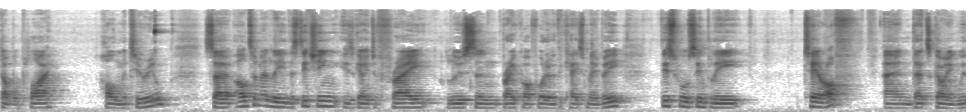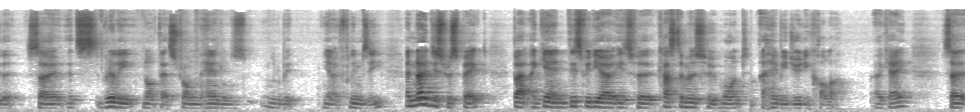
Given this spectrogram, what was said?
double ply whole material. So ultimately the stitching is going to fray, loosen, break off, whatever the case may be. This will simply tear off and that's going with it. So it's really not that strong. The handle's a little bit, you know, flimsy. And no disrespect, but again, this video is for customers who want a heavy duty collar, okay? So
